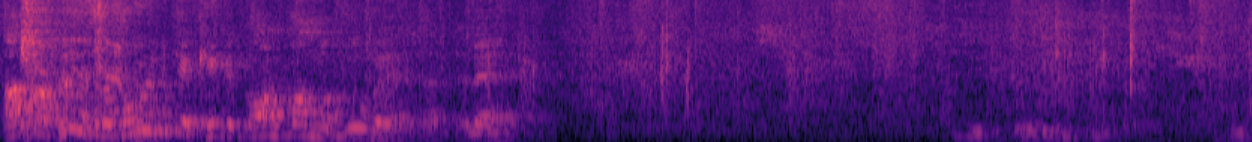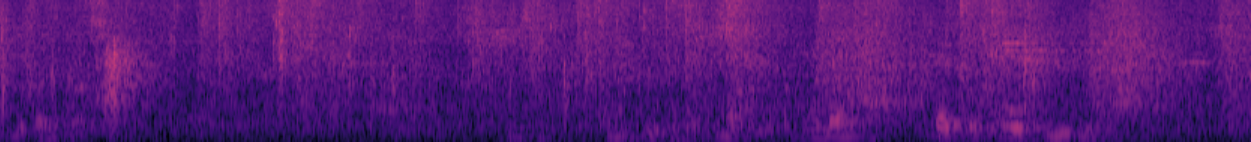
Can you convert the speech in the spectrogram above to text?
آپ اپنے صفوں میں بھی دیکھیں کہ کون کون مخصوب ہے، علیہ۔ بیس کلو بیس بتائیے غلام تک وہ فيه كل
